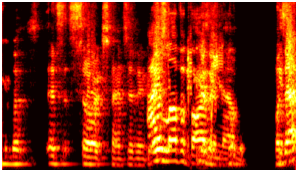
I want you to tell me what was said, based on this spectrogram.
things, but it's so expensive. And I love a bargain though. What's that?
